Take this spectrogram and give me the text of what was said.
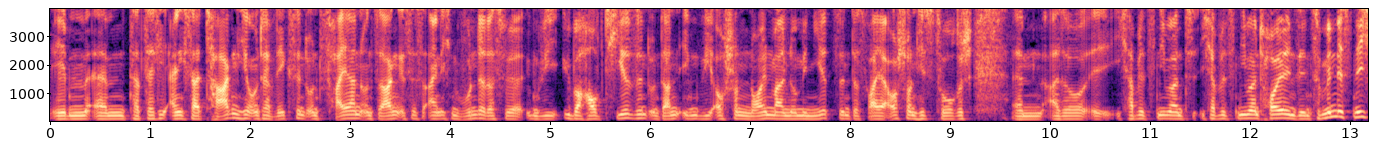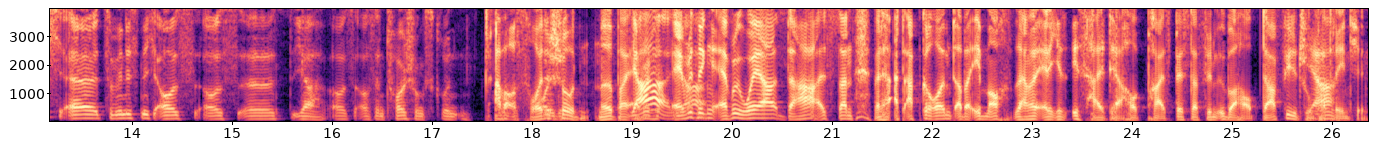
eben ähm, tatsächlich eigentlich seit Tagen hier unterwegs sind und feiern und sagen, es ist eigentlich ein Wunder, dass wir irgendwie überhaupt hier sind und dann irgendwie auch schon neunmal nominiert sind. Das war ja auch schon historisch. Ähm, also äh, ich habe jetzt niemand, ich habe jetzt niemand heulen sehen, zumindest nicht, äh, zumindest nicht aus aus äh, ja aus aus Enttäuschungsgründen. Aber aus Freude, Freude. schon. Ne? Bei ja, Everything ja. Everywhere da als dann, weil er hat abgeräumt, aber eben auch, sagen wir ehrlich, es ist halt der Hauptpreis, bester Film überhaupt überhaupt. Da fiel schon ja. Tränchen.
